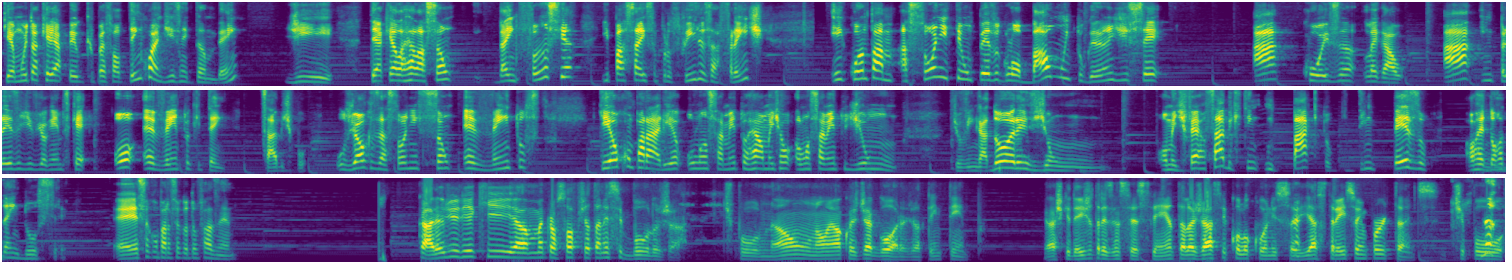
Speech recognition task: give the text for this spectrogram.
que é muito aquele apego que o pessoal tem com a Disney também, de ter aquela relação da infância e passar isso para os filhos à frente, enquanto a, a Sony tem um peso global muito grande de ser a coisa legal, a empresa de videogames que é o evento que tem, sabe? Tipo, os jogos da Sony são eventos que eu compararia o lançamento realmente ao lançamento de um de um Vingadores, de um Homem de Ferro, sabe? Que tem impacto, que tem peso ao redor hum. da indústria. É essa a comparação que eu tô fazendo. Cara, eu diria que a Microsoft já tá nesse bolo já. Tipo, não, não é uma coisa de agora, já tem tempo. Eu acho que desde o 360 ela já se colocou nisso aí, as três são importantes. Tipo, Não.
